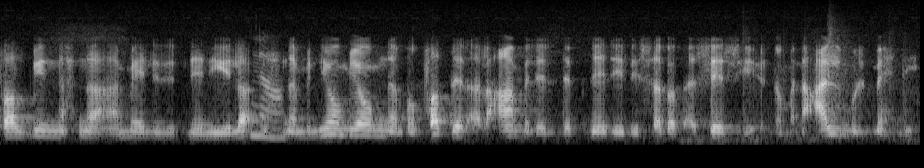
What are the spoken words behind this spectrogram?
طالبين نحن عماله لبنانية لا نعم. نحن من يوم يومنا بنفضل العامل اللبناني لسبب أساسي إنه بنعلمه المهني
